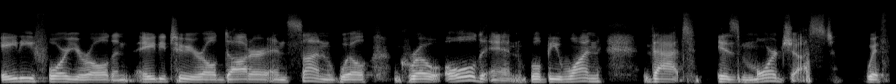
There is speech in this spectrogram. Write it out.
84 year old and 82 year old daughter and son will grow old in will be one that is more just with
